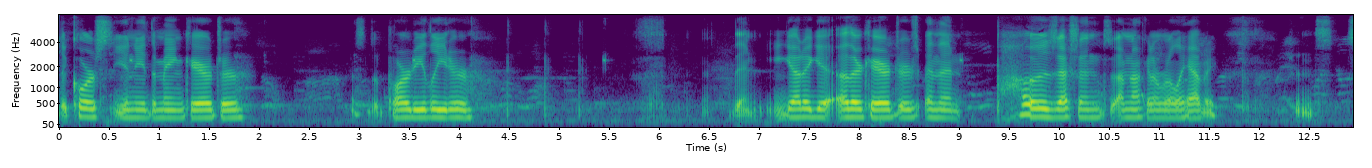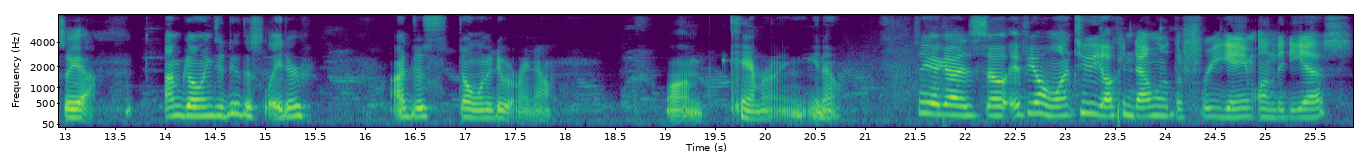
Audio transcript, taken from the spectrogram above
of course, you need the main character. That's the party leader. Then you gotta get other characters and then possessions. I'm not gonna really have any. So yeah, I'm going to do this later. I just don't want to do it right now while I'm cameraing, you know. So yeah, guys, so if y'all want to, y'all can download the free game on the DS.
